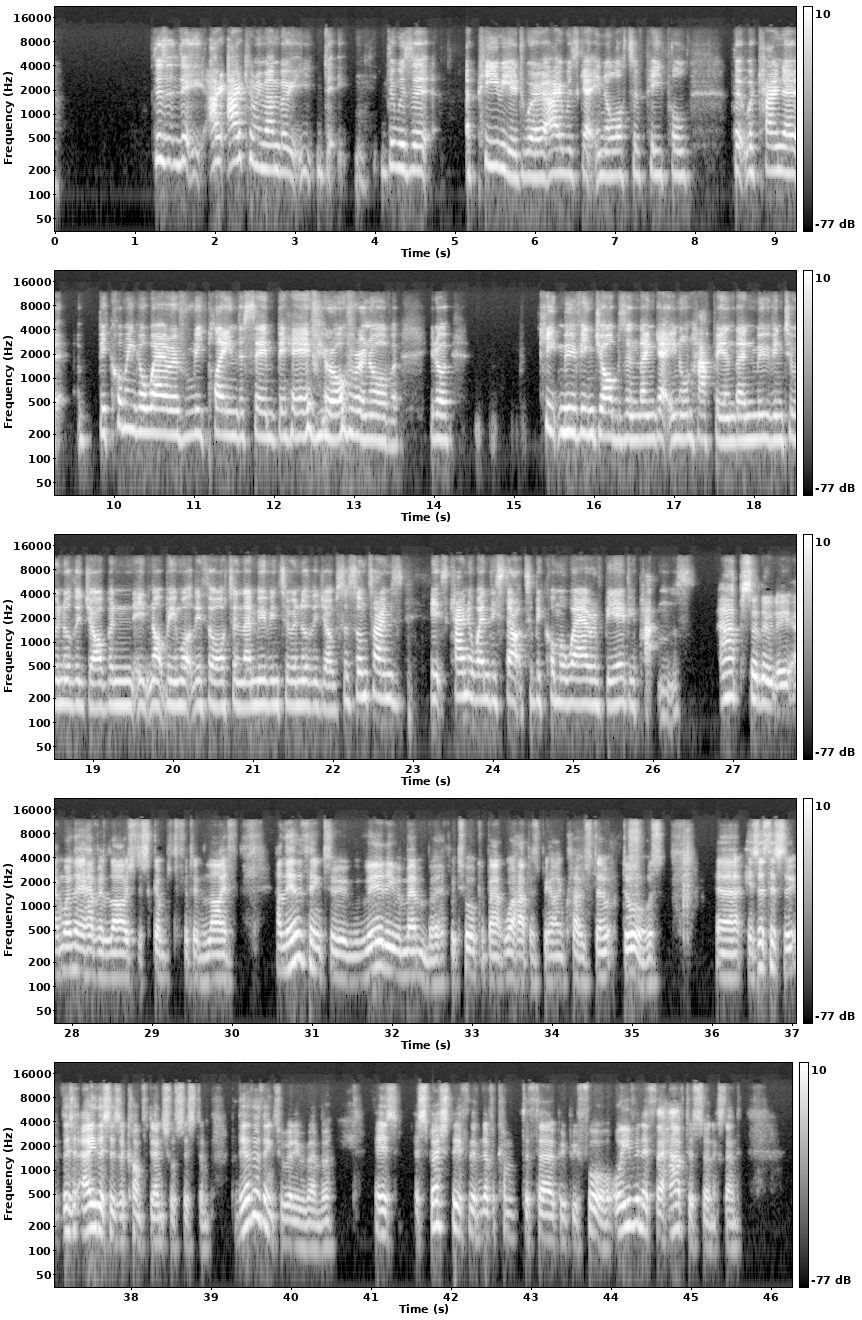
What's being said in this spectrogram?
The, I, I can remember there was a, a period where I was getting a lot of people that were kind of becoming aware of replaying the same behavior over and over. You know, keep moving jobs and then getting unhappy and then moving to another job and it not being what they thought and then moving to another job. So sometimes it's kind of when they start to become aware of behavior patterns. Absolutely. And when they have a large discomfort in life. And the other thing to really remember, if we talk about what happens behind closed do- doors, uh, is this, this, this, A, this is a confidential system. But the other thing to really remember is, especially if they've never come to therapy before, or even if they have to a certain extent,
